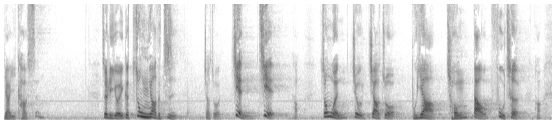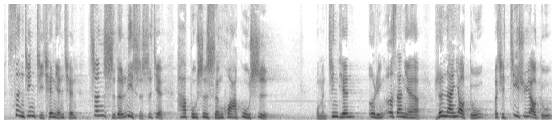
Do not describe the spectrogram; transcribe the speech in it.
要依靠神。这里有一个重要的字，叫做“见戒”。好，中文就叫做“不要重蹈覆辙”。好，圣经几千年前真实的历史事件，它不是神话故事。我们今天二零二三年了，仍然要读，而且继续要读。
